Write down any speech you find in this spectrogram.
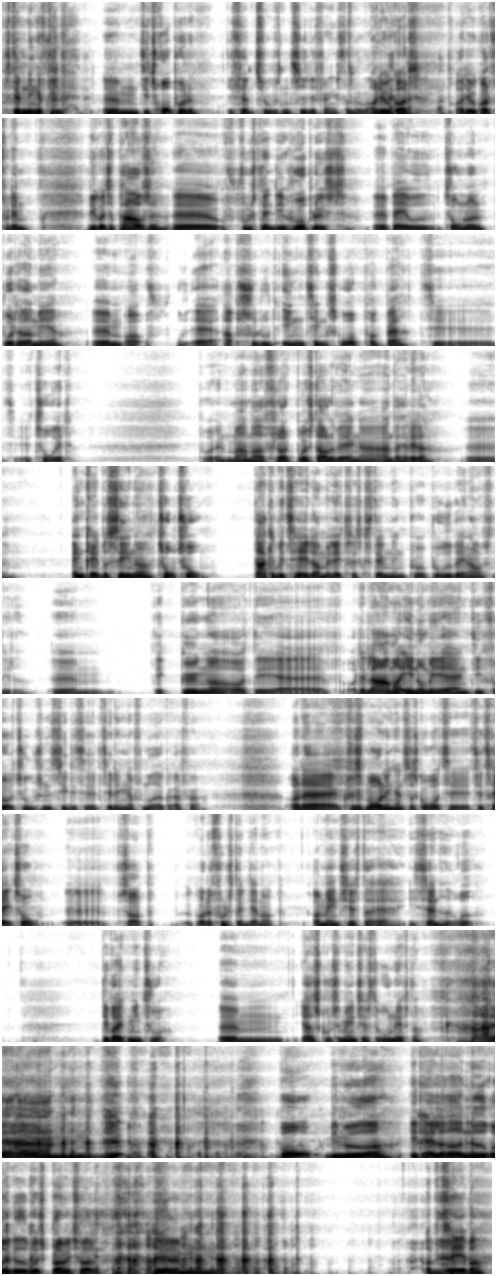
Stemningen er fin. Øhm, de tror på det. De 5.000 City-fans, der nu var. Og det er jo godt. Og det er jo godt for dem. Vi går til pause. Øh, fuldstændig håbløst øh, bagud 2-0. Burde have været mere. Øhm, og ud af absolut ingenting scorer Pogba til, til 2-1. På en meget, meget flot brystaflevering af Andre Herrera. Øh, angrebet senere 2-2. Der kan vi tale om elektrisk stemning på, på udbaneafsnittet. Øhm, det gynger, og det, er, og det larmer endnu mere, end de få tusind City-tilhængere formåede at gøre før. Og da Chris Smalling han så scorer til, til 3-2, øh, så går det fuldstændig amok. Og Manchester er i sandhed rød. Det var ikke min tur. Øhm, jeg skulle til Manchester ugen efter. øhm, hvor vi møder et allerede nedrykket West Bromwich hold. øhm, og vi taber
